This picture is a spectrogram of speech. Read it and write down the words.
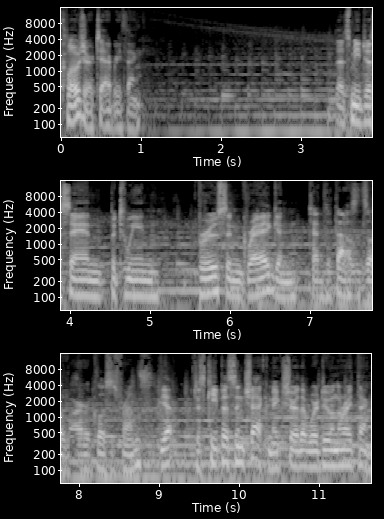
closure to everything. That's me just saying between Bruce and Greg and tens of thousands of our closest friends. Yep, just keep us in check. Make sure that we're doing the right thing.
